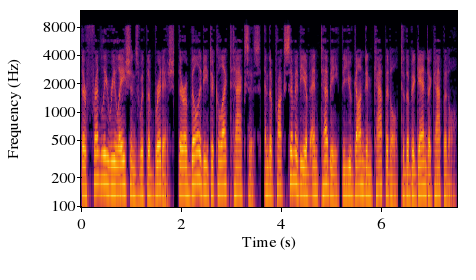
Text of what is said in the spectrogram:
their friendly relations with the British, their ability to collect taxes, and the proximity of Entebbe the Ugandan capital to the Buganda capital.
